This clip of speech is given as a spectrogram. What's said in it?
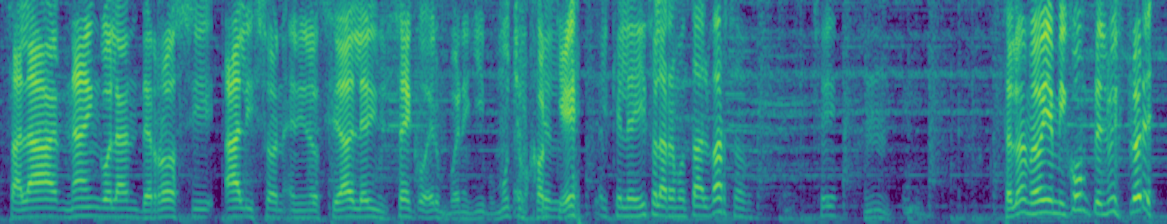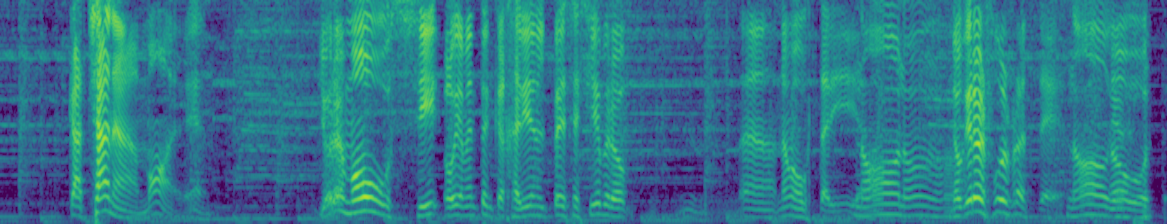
Salá, Nainggolan, De Rossi, Allison, el inoxidable Edin Seco. Era un buen equipo, mucho El mejor el- que este. El que le hizo la remontada al Barça. Sí. Mm. Saludame hoy en mi cumple, Luis Flores Cachana. Muy bien. Yo creo que Mou sí, obviamente encajaría en el PSG, pero ah, no me gustaría. No, no, no. No quiero el fútbol francés. No, No me gusta.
